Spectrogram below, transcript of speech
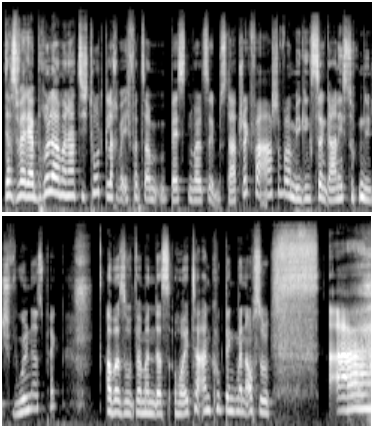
Das war der Brüller, man hat sich totgelacht, ich fand es am besten, weil es eben Star Trek-Verarsche war. Mir ging es dann gar nicht so um den schwulen Aspekt. Aber so, wenn man das heute anguckt, denkt man auch so, ah,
